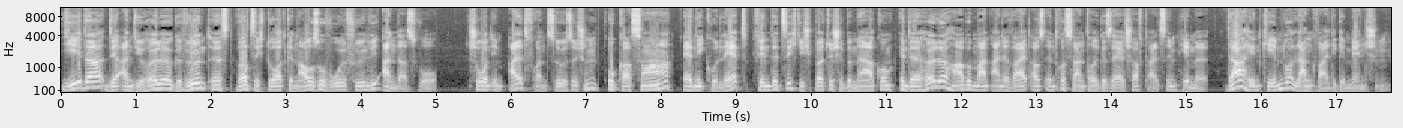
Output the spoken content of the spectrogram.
Jeder, der an die Hölle gewöhnt ist, wird sich dort genauso wohlfühlen wie anderswo. Schon im altfranzösischen Aucassin et Nicolette findet sich die spöttische Bemerkung, in der Hölle habe man eine weitaus interessantere Gesellschaft als im Himmel. Dahin kämen nur langweilige Menschen.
